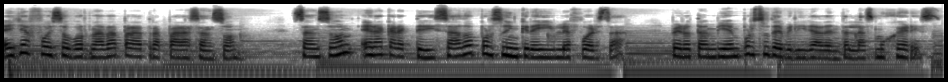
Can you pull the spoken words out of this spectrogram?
Ella fue sobornada para atrapar a Sansón. Sansón era caracterizado por su increíble fuerza, pero también por su debilidad entre las mujeres.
